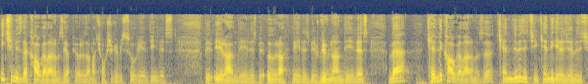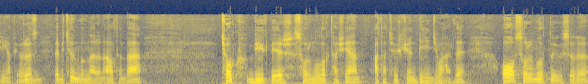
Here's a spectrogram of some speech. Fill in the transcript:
içimizde kavgalarımızı yapıyoruz ama çok şükür bir Suriye değiliz. Bir İran değiliz, bir Irak değiliz, bir Lübnan değiliz ve kendi kavgalarımızı kendimiz için, kendi geleceğimiz için yapıyoruz ve bütün bunların altında çok büyük bir sorumluluk taşıyan Atatürk'ün bilinci vardı. O sorumluluk duygusunu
